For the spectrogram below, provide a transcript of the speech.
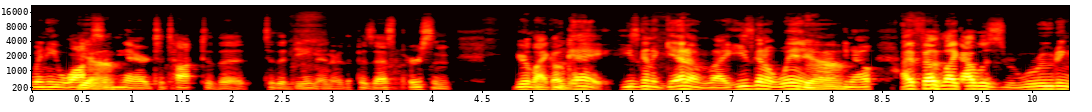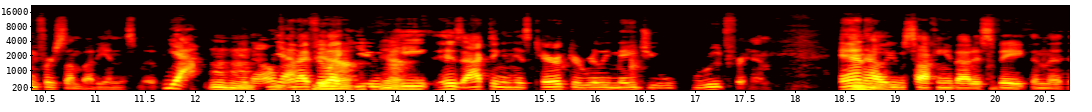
when he walks Yeah. in there to talk to the to the demon or the possessed person. You're like, Mhm. okay, he's gonna get him. Like he's gonna win. Yeah. You know, I felt like I was rooting for somebody in this movie yeah. Mhm. you know Yeah. and i feel Yeah, like you yeah. he his acting and his character really made you root for him and how Mhm. he was talking about his faith and the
